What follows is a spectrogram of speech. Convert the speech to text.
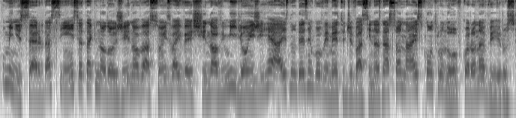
O Ministério da Ciência, Tecnologia e Inovações vai investir 9 milhões de reais no desenvolvimento de vacinas nacionais contra o novo coronavírus.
